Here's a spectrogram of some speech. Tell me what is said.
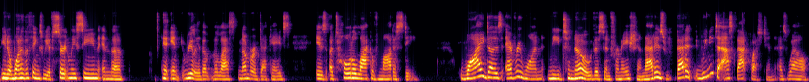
you know, one of the things we have certainly seen in the in, in really the, the last number of decades is a total lack of modesty. Why does everyone need to know this information? That is that is we need to ask that question as well.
